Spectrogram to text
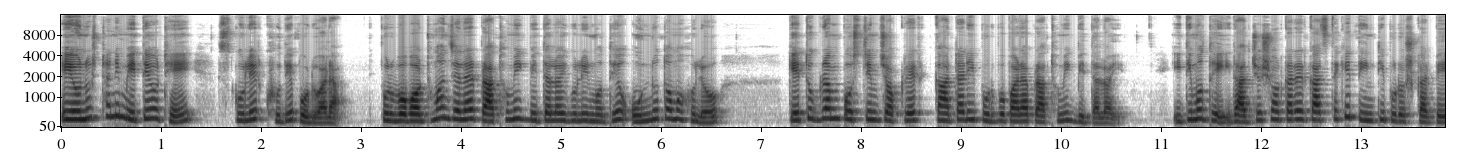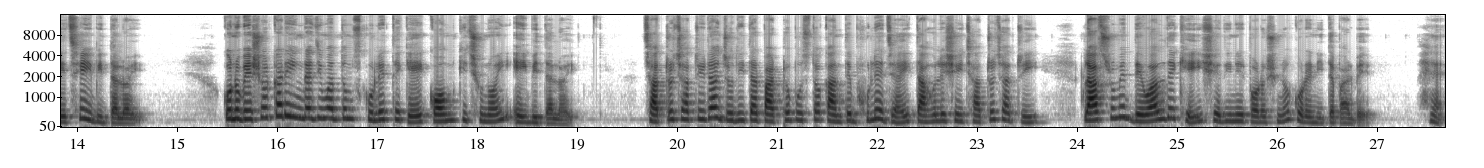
এই অনুষ্ঠানে মেতে ওঠে স্কুলের খুদে পড়ুয়ারা। পূর্ব বর্ধমান জেলার প্রাথমিক বিদ্যালয়গুলির মধ্যে অন্যতম হল কেতুগ্রাম পশ্চিম চক্রের কাটারি পূর্বপাড়া প্রাথমিক বিদ্যালয়। ইতিমধ্যেই রাজ্য সরকারের কাছ থেকে তিনটি পুরস্কার পেয়েছে এই বিদ্যালয়। কোনো বেসরকারি ইংরাজি মাধ্যম স্কুলের থেকে কম কিছু নয় এই বিদ্যালয়। ছাত্রছাত্রীরা যদি তার পাঠ্যপুস্তক আনতে ভুলে যায়, তাহলে সেই ছাত্রছাত্রী ক্লাসরুমের দেওয়াল দেখেই সেদিনের পড়াশুনো করে নিতে পারবে। হ্যাঁ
